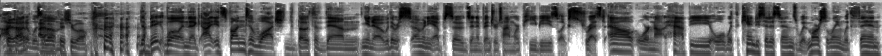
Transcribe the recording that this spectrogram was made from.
I thought it was, I don't um, think she will. the big well and like I, it's fun to watch both of them you know there were so many episodes in adventure time where pb's like stressed out or not happy or with the candy citizens with marceline with finn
